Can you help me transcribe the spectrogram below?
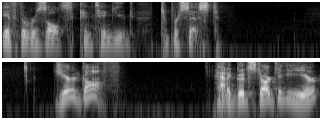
if the results continued to persist. Jared Goff had a good start to the year,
